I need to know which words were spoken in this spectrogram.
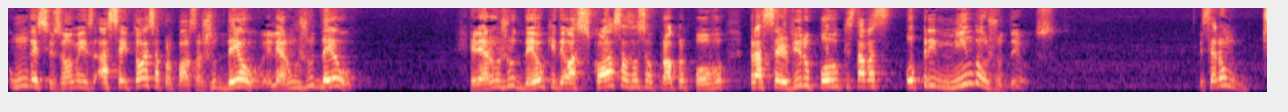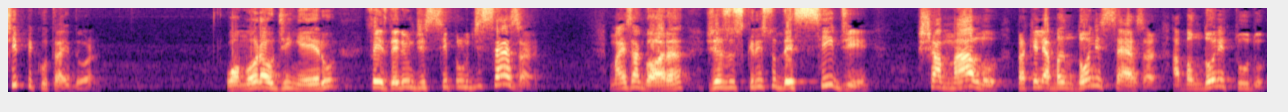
um desses homens aceitou essa proposta, judeu, ele era um judeu. Ele era um judeu que deu as costas ao seu próprio povo para servir o povo que estava oprimindo os judeus. Esse era um típico traidor. O amor ao dinheiro fez dele um discípulo de César. Mas agora, Jesus Cristo decide chamá-lo para que ele abandone César, abandone tudo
